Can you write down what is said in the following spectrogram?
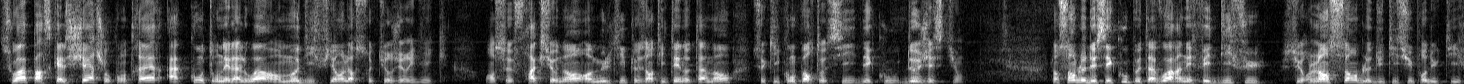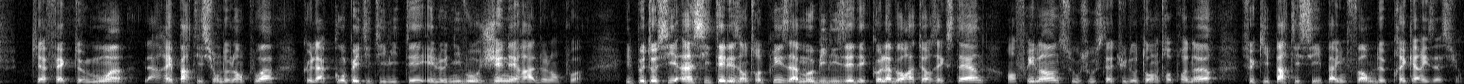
soit parce qu'elles cherchent au contraire à contourner la loi en modifiant leur structure juridique, en se fractionnant en multiples entités notamment, ce qui comporte aussi des coûts de gestion. L'ensemble de ces coûts peut avoir un effet diffus sur l'ensemble du tissu productif, qui affecte moins la répartition de l'emploi que la compétitivité et le niveau général de l'emploi. Il peut aussi inciter les entreprises à mobiliser des collaborateurs externes en freelance ou sous statut d'auto-entrepreneur, ce qui participe à une forme de précarisation.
